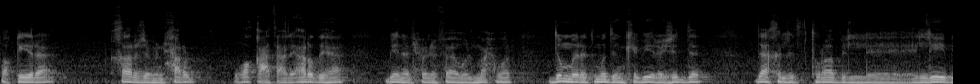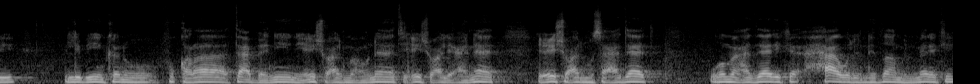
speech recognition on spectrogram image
فقيرة خارجة من حرب وقعت على أرضها بين الحلفاء والمحور. دمرت مدن كبيرة جدا داخل التراب الليبي. الليبيين كانوا فقراء تعبانين يعيشوا على المعونات يعيشوا على الإعانات. يعيشوا على المساعدات ومع ذلك حاول النظام الملكي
